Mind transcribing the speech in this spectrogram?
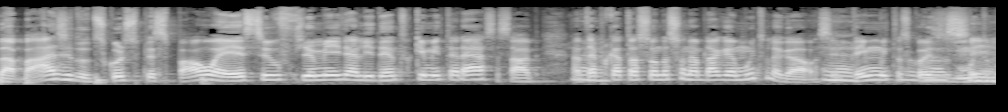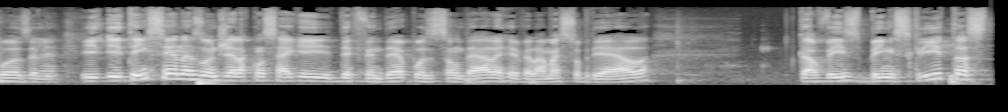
da base do discurso principal, é esse o filme ali dentro que me interessa, sabe? Até porque a atuação da Sônia Braga é muito legal, assim, É, tem muitas coisas gosto. muito Sim. boas ali. E, e tem cenas onde ela consegue defender a posição dela e revelar mais sobre ela, talvez bem escritas,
